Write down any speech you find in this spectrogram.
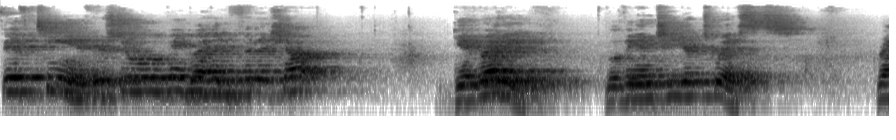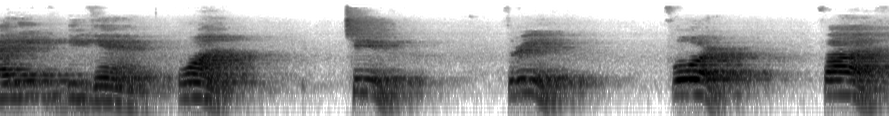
Fifteen. If you're still moving, go ahead and finish up. Get ready. Moving into your twists. Ready, begin. One, two, three, four, five,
